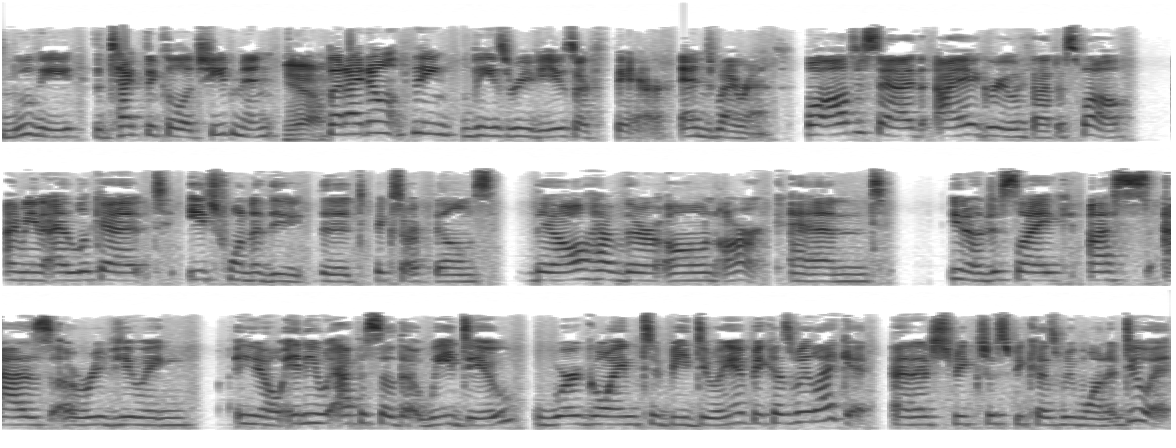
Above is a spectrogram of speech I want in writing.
movie. The technical achievement, Yeah. But I don't think these reviews are fair. End my rant. Well, I'll just say I, I agree with that as well. I mean, I look at each one of the, the Pixar films, they all have their own arc. And, you know, just like us as a reviewing, you know, any episode that we do, we're going to be doing it because we like it. And it's just because we want to do it.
